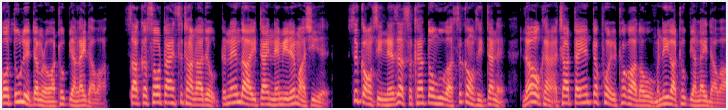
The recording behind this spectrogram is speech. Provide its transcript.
ကော်တူးလီတပ်မတော်ကထုတ်ပြန်လိုက်တာပါ။စာကစောတိုင်းစစ်ဌာနချုပ်တနင်္သာရီတိုင်းနယ်မြေထဲမှာရှိတဲ့စစ်ကောင်စီနယ်စပ်စခန်း၃ခုကစစ်ကောင်စီတပ်နဲ့လက်အောက်ခံအခြားတိုင်းရင်တပ်ဖွဲ့တွေထွက်ခွာသွားဖို့မနေ့ကထုတ်ပြန်လိုက်တာပါ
